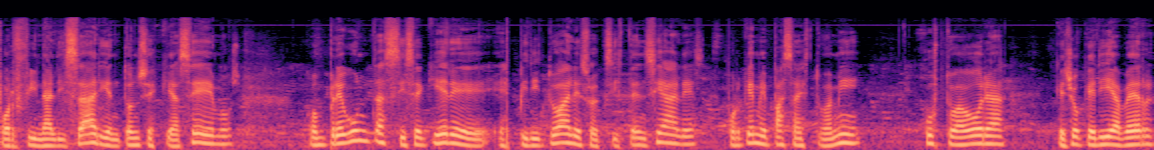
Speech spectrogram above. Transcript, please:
por finalizar y entonces ¿qué hacemos? Con preguntas, si se quiere, espirituales o existenciales, ¿por qué me pasa esto a mí? Justo ahora que yo quería ver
